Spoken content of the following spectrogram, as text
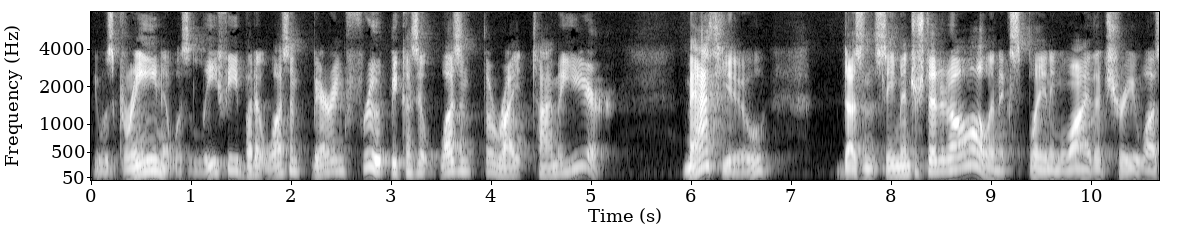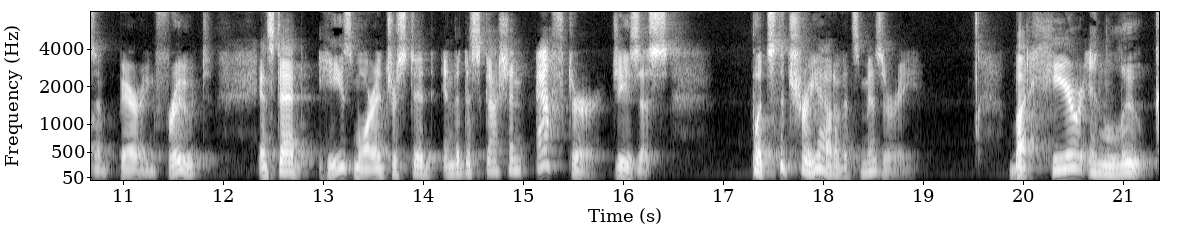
It was green, it was leafy, but it wasn't bearing fruit because it wasn't the right time of year. Matthew doesn't seem interested at all in explaining why the tree wasn't bearing fruit. Instead, he's more interested in the discussion after Jesus puts the tree out of its misery. But here in Luke,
